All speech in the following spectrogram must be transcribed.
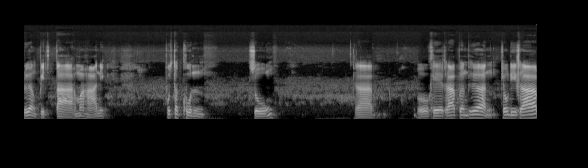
เรื่องปิดตามหานิพุทธคุณสูงครับโอเคครับเพื่อนๆโชคดีครับ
